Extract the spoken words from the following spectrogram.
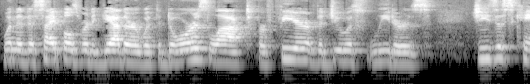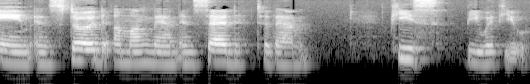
when the disciples were together with the doors locked for fear of the Jewish leaders, Jesus came and stood among them and said to them, Peace be with you.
